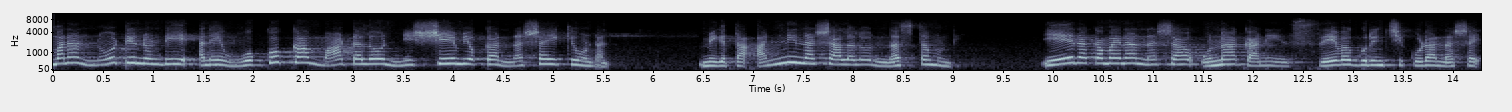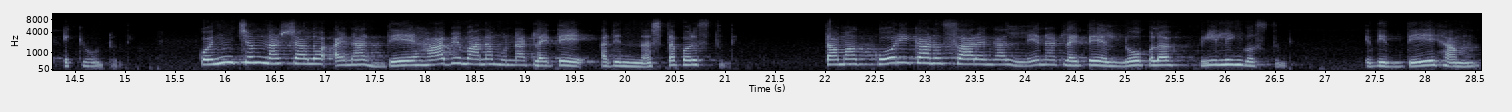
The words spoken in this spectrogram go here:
మన నోటి నుండి అనే ఒక్కొక్క మాటలో నిశ్చయం యొక్క నశ ఎక్కి ఉండాలి. మిగతా అన్ని నశాలలో నష్టం ఉంది. ఏ రకమైన నశ ఉన్నా కానీ సేవ గురించి కూడా నశ ఎక్కి ఉంటుంది. కొంచెం నష్టాలు అయినా దేహాభిమానం ఉన్నట్లయితే అది నష్టపరుస్తుంది. తమ కోరిక అనుసారంగా లేనట్లయితే లోపల ఫీలింగ్ వస్తుంది. ఇది దేహం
